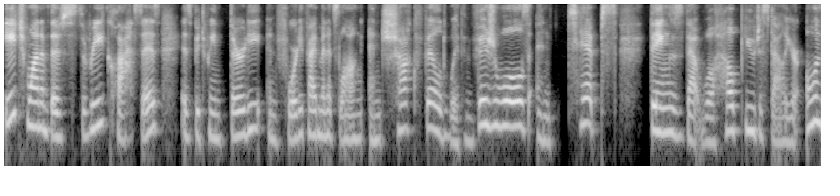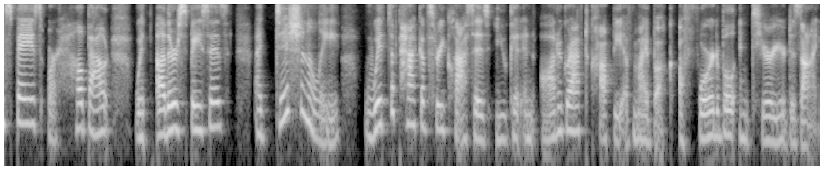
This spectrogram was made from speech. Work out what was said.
Each one of those three classes is between 30 and 45 minutes long and chock filled with visuals and tips things that will help you to style your own space or help out with other spaces. Additionally, with the pack of three classes, you get an autographed copy of my book, Affordable Interior Design.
